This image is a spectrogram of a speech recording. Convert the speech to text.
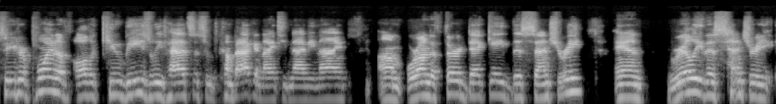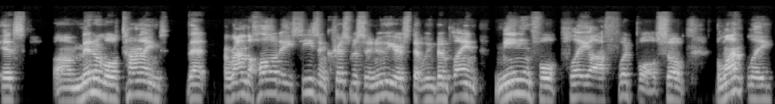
to your point of all the QBs we've had since we've come back in 1999, um, we're on the third decade this century, and really this century, it's um, minimal times that around the holiday season, Christmas and New Year's, that we've been playing meaningful playoff football. So, bluntly,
